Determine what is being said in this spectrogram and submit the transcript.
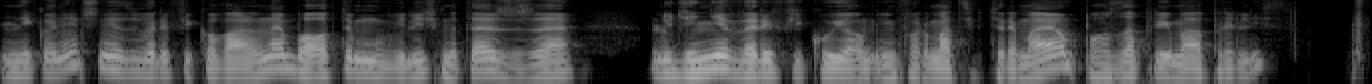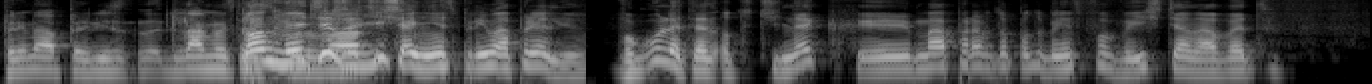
niekoniecznie jest weryfikowalne, bo o tym mówiliśmy też, że ludzie nie weryfikują informacji, które mają, poza Prima Aprilis. W Prima Aprilis, no, dla mnie to Skąd jest, wiecie, kurwa, że dzisiaj nie jest Prima Aprilis? W ogóle ten odcinek y, ma prawdopodobieństwo wyjścia nawet w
